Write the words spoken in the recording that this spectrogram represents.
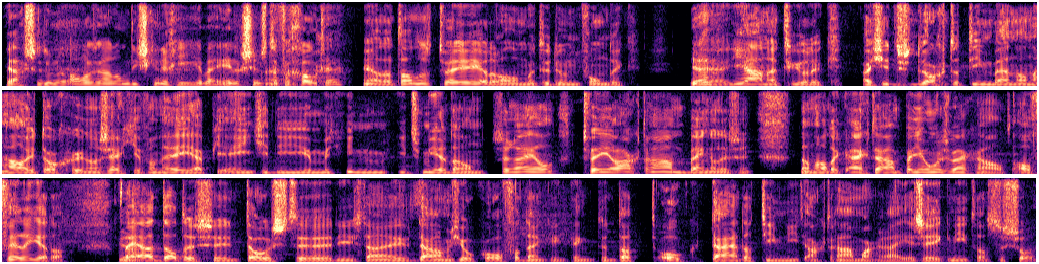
Ja, ze doen er alles aan om die synergie hierbij enigszins te vergroten. hè? Ja, dat hadden ze twee eerder al moeten doen, vond ik. Ja? Eh, ja, natuurlijk. Als je dus dochterteam bent, dan haal je toch, eh, dan zeg je van, hé, hey, heb je eentje die eh, misschien iets meer dan. Ze rijden al twee jaar achteraan, bengelen ze. Dan had ik echt daar een paar jongens weggehaald, al veel eerder. Maar ja, dat is eh, Toast, eh, die is daar, daarom is ook geofferd, denk ik. Ik denk dat, dat ook daar dat team niet achteraan mag rijden. Zeker niet als de so-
